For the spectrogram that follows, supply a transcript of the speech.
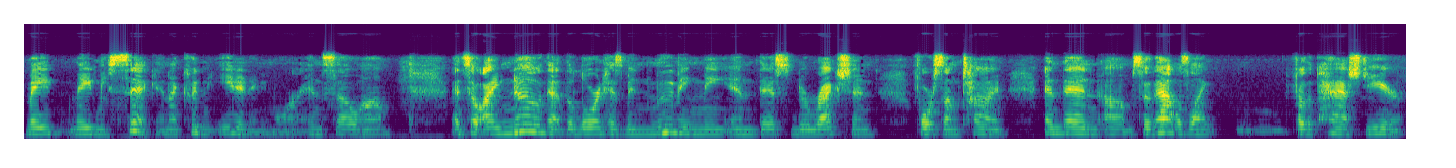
made made me sick and I couldn't eat it anymore. And so um and so I know that the Lord has been moving me in this direction for some time. And then um so that was like for the past year.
